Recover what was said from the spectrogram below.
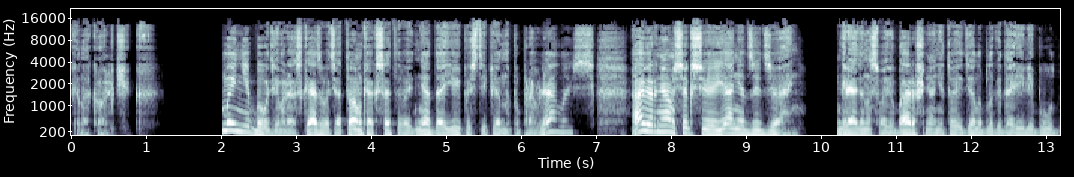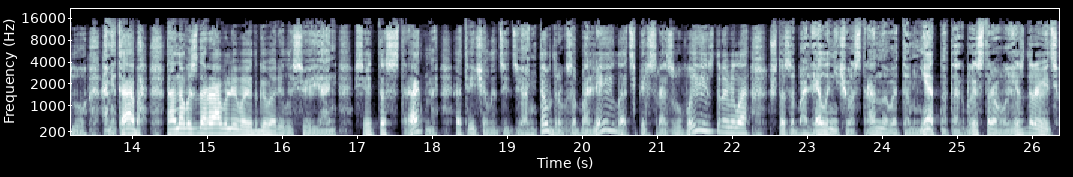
колокольчик. Мы не будем рассказывать о том, как с этого дня Даюй постепенно поправлялась, а вернемся к Сюэяне Цзэцзюань. Глядя на свою барышню, они то и дело благодарили Будду. «Амитаба, она выздоравливает», — говорила Сюянь. «Все это странно», — отвечала Цзюань. «То вдруг заболела, а теперь сразу выздоровела. Что заболела, ничего странного в этом нет, но так быстро выздороветь,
